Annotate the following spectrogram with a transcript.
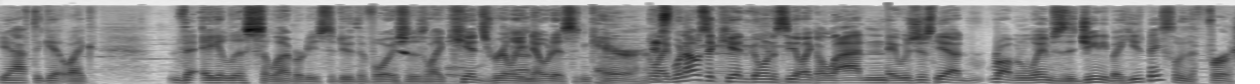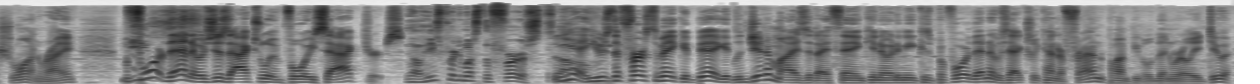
you have to get like the A-list celebrities to do the voices. Like kids really that- notice and care. Like when I was a kid going to see like Aladdin, it was just yeah, Robin Williams is the genie, but he's basically the first one, right? Before He's- then, it was just actually voice actors. No, he's pretty much the first. Yeah, he um, was the first to make it big. It legitimized it, I think. You know what I mean? Because before then, it was actually kind of frowned upon. People didn't really do it.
